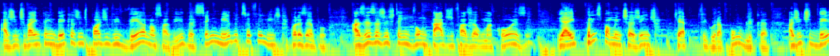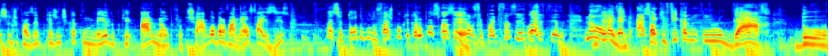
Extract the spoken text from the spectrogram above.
a gente vai entender que a gente pode viver a nossa vida sem medo de ser feliz. Por exemplo, às vezes a gente tem vontade de fazer alguma coisa e aí, principalmente a gente que é figura pública, a gente deixa de fazer porque a gente fica com medo, porque, ah não, porque o Thiago Abravanel faz isso. Mas se todo mundo faz, por que, que eu não posso fazer? Não, você pode fazer, com certeza. Não, mas é. Entende? a- Só que fica num um lugar do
